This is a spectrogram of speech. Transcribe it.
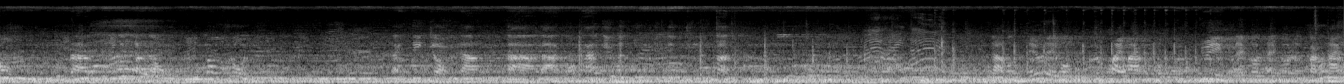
sau chúng ta những trận đầu lâu rồi đánh tiếc cho Việt Nam chúng ta đã có khá nhiều điểm chúng ta. Là vẫn thiếu đi một chút may mắn, một chút duyên để có thể có được bàn thắng.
